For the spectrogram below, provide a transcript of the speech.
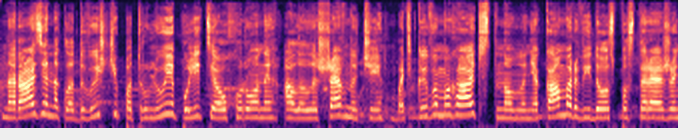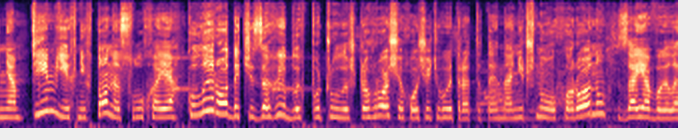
Наразі на кладовищі патрулює поліція охорони, але лише вночі. Батьки вимагають встановлення камер відеоспостереження. Втім, їх ніхто не слухає. Коли родичі загиблих почули, що гроші хочуть витратити на нічну охорону, заявили,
